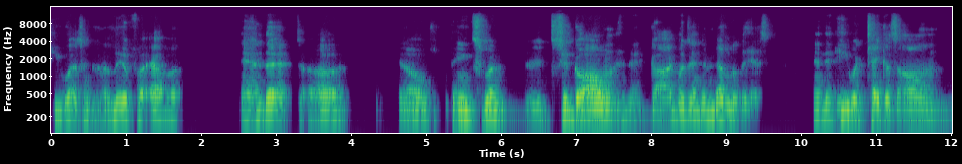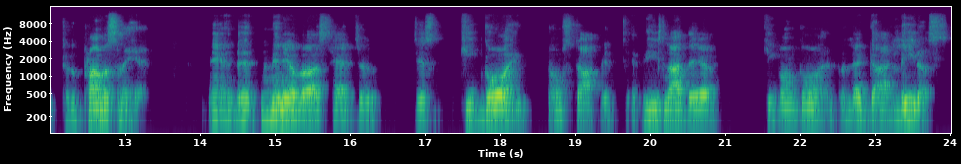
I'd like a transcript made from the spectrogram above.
he wasn't going to live forever and that, uh, you know, things would, should go on and that God was in the middle of this and that he would take us on to the promised land and that many of us had to just keep going. Don't stop. If, if he's not there keep on going. But let god lead us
